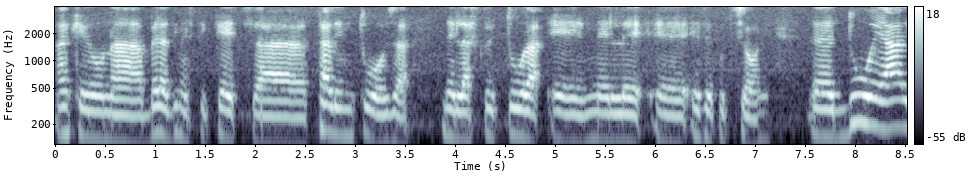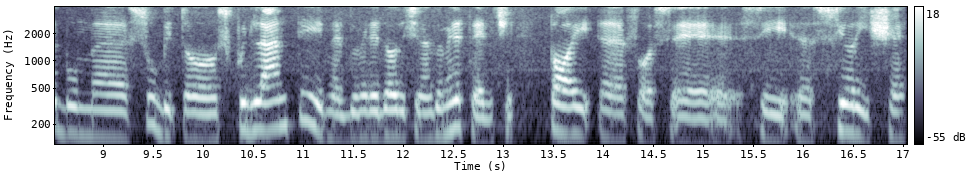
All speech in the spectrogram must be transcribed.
anche una bella dimestichezza talentuosa nella scrittura e nelle eh, esecuzioni. Eh, due album eh, subito squillanti nel 2012 e nel 2013, poi eh, forse si eh, sfiorisce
